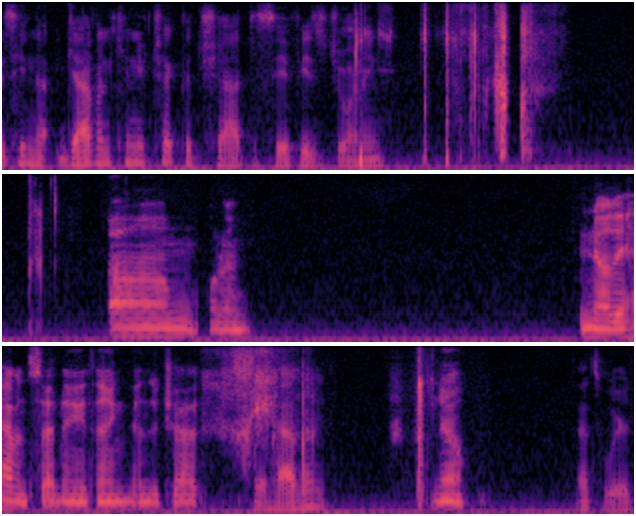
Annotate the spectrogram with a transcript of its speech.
Is he not? Gavin, can you check the chat to see if he's joining? Um, hold on. No, they haven't said anything in the chat. They haven't? No. That's weird.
